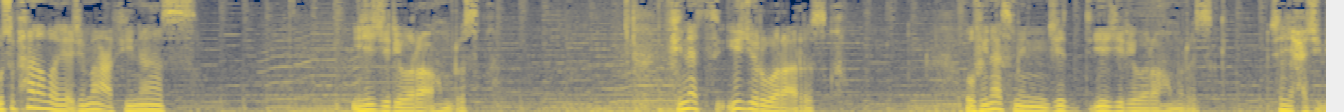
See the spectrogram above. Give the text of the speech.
وسبحان الله يا جماعة في ناس يجري وراءهم رزق في ناس يجروا وراء الرزق وفي ناس من جد يجري وراهم الرزق. شيء عجيب.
